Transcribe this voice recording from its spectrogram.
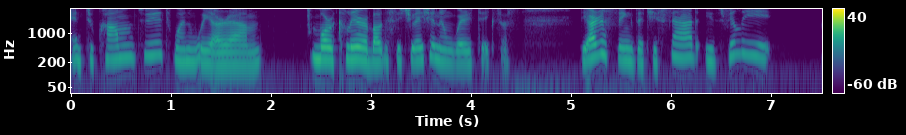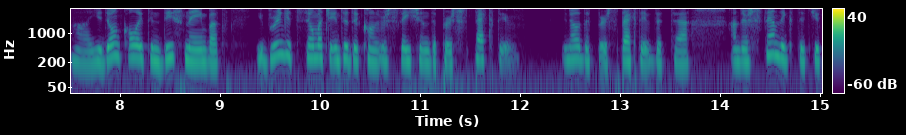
and to come to it when we are um, more clear about the situation and where it takes us. The other thing that you said is really, uh, you don't call it in this name, but you bring it so much into the conversation, the perspective. You know, the perspective that uh, understanding that you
